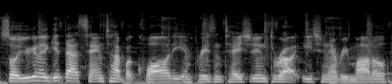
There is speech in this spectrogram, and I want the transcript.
so you're gonna get that same type of quality and presentation throughout each and every model.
